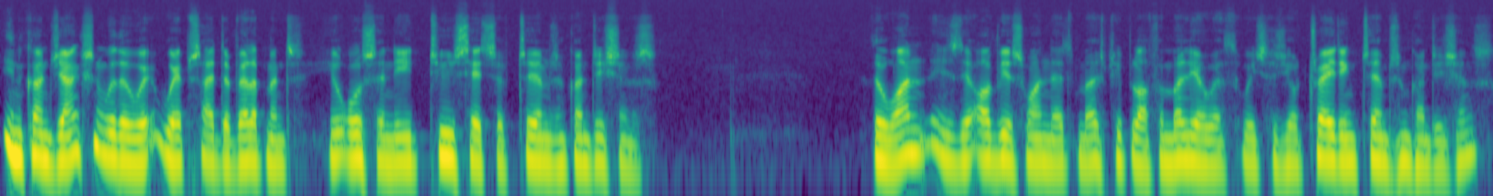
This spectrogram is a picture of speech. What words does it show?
In conjunction with the website development, you also need two sets of terms and conditions. The one is the obvious one that most people are familiar with, which is your trading terms and conditions,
